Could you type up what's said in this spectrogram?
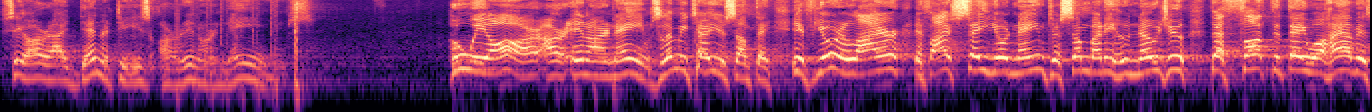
See, our identities are in our names. Who we are are in our names. Let me tell you something. If you're a liar, if I say your name to somebody who knows you, the thought that they will have is,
